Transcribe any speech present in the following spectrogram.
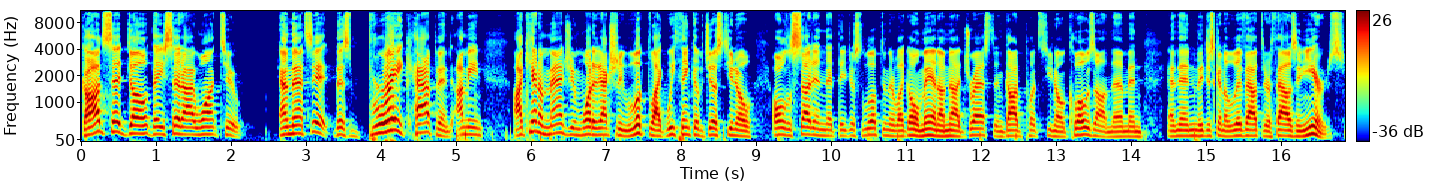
God said, Don't. They said, I want to. And that's it. This break happened. I mean, I can't imagine what it actually looked like. We think of just, you know, all of a sudden that they just looked and they're like, oh man, I'm not dressed. And God puts, you know, clothes on them and, and then they're just going to live out their thousand years.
